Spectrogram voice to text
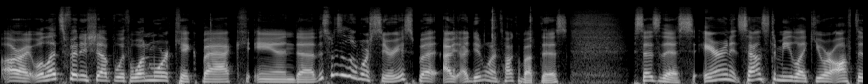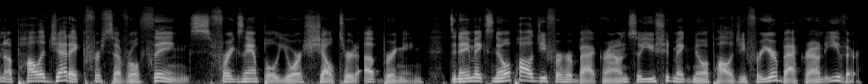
All right. Well, let's finish up with one more kickback. And uh, this one's a little more serious, but I, I did want to talk about this. It says this Aaron, it sounds to me like you are often apologetic for several things. For example, your sheltered upbringing. Danae makes no apology for her background, so you should make no apology for your background either.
